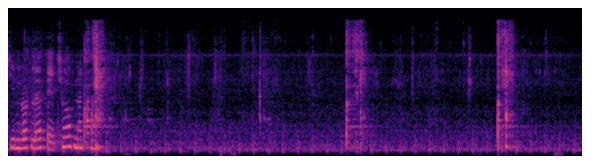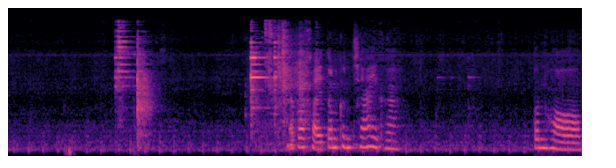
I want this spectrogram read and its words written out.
ชิมรสแล้วแต่ชอบนะคะ แล้วก็ใส่ต้นขึ้นช่ายค่ะ ต้นหอม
